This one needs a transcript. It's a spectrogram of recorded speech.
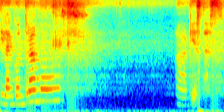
Si la encontramos... Aquí estás.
